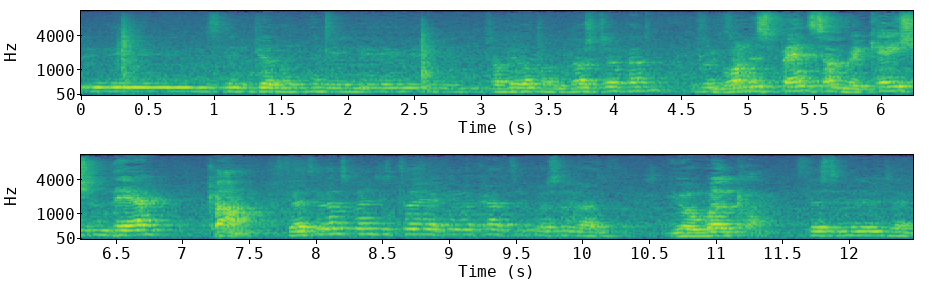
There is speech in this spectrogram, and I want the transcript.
y, z tymi pierwotnymi y, tą pierwotną ludnością tam. If you want to spend some vacation there, come. Chcecie tam spędzić trochę jakie wakacje? Proszę bardzo. You're welcome. Jesteście mile widziani.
